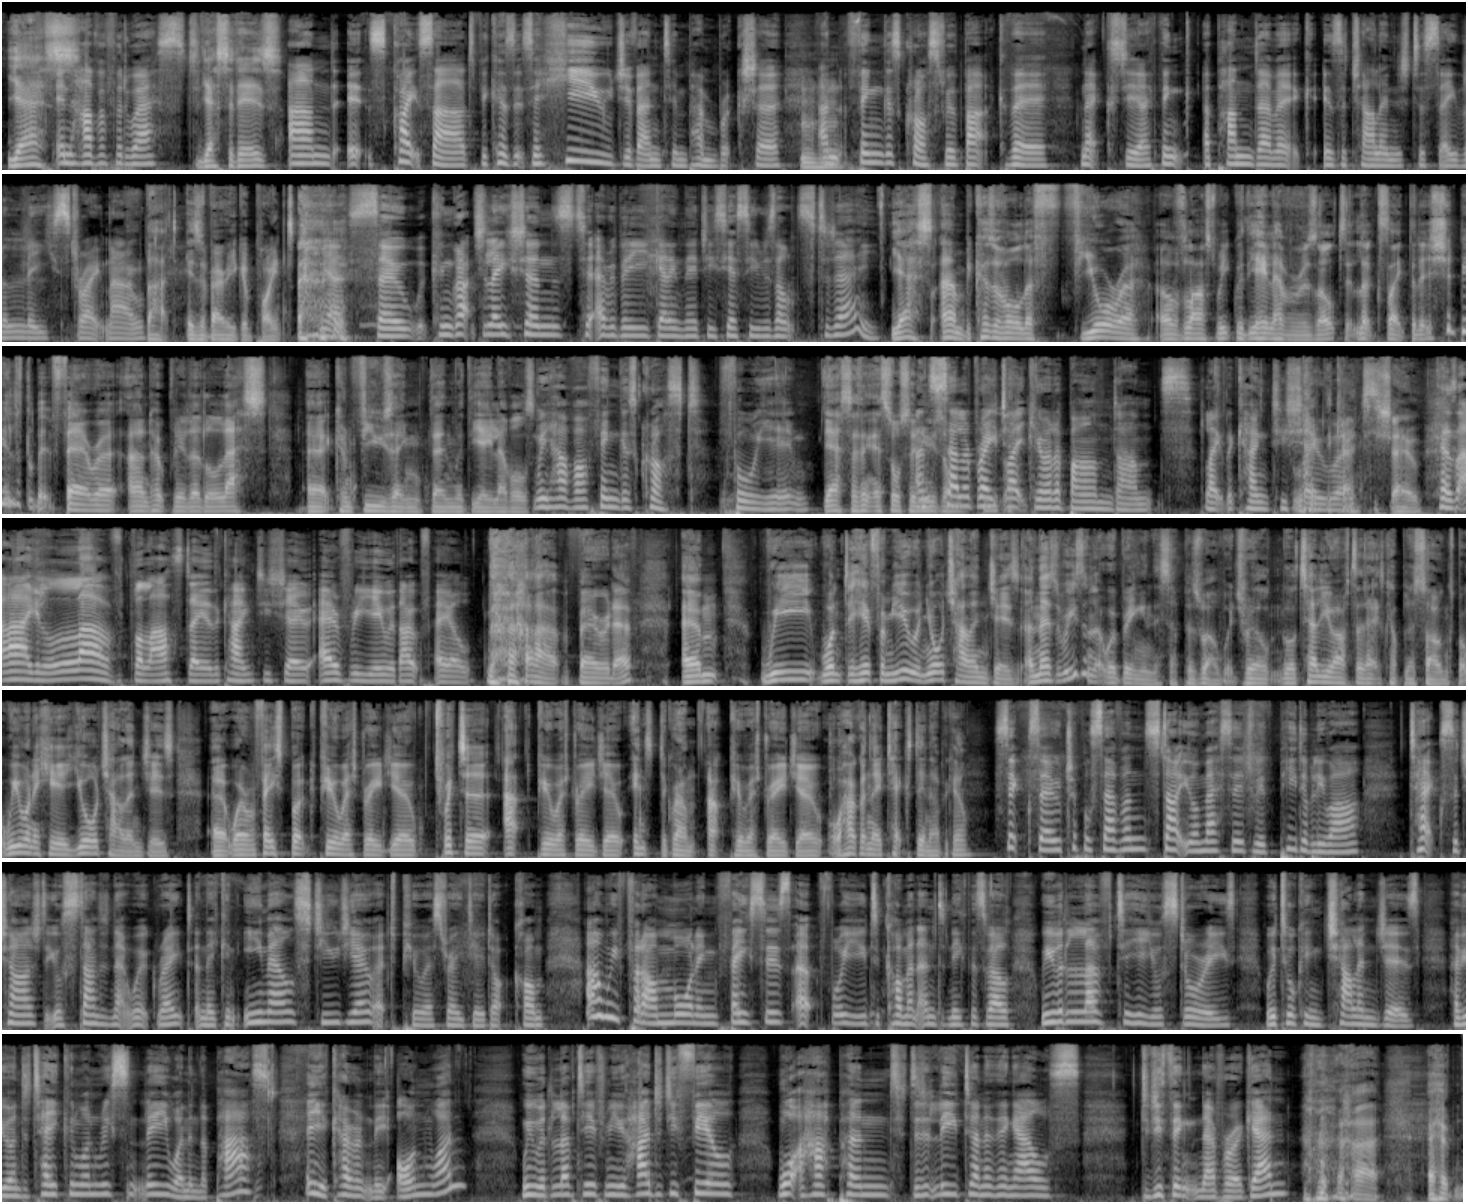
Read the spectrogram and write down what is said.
Yes. in Haverfordwest. yes, it is. And it's quite sad because it's a huge event in Pembrokeshire, Mm-hmm. and fingers crossed we're back there next year. I think a pandemic is a challenge to say the least right now. That is a very good point. yes, so congratulations to everybody getting their GCSE results today. yes, and because of all the furor of last week with the A level results, it looks like that it should be a little bit fairer and hopefully a little less uh, confusing than with the A levels. We have our fingers crossed for you. Yes, I think that's also and news celebrate on like you're at a barn dance, like the county show like the county show. Because I loved the last day of the county show every year without fail. Fair enough. Um, we want to hear from you and your challenges, and there's a reason that we're bringing this up as well, which we'll we'll tell you after the next couple of songs. But we want to hear your challenges. Uh, we're on Facebook, Pure West Radio, Twitter at Pure West Radio, Instagram at Pure West Radio, or how can they text in, Abigail? 60777, start your message with PWR, text the charge at your standard network rate, and they can email studio at purewestradio.com. And we've put our morning faces up for you to comment underneath as well. We would love to hear your stories. We're talking challenges. Have you undertaken one recently, one in the past? Are you currently on one? We would love to hear from you. How did you feel? What happened? Did it lead to anything else? Did you think never again? um,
